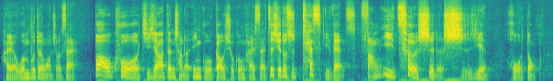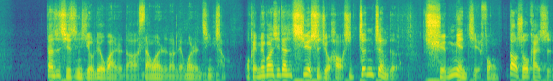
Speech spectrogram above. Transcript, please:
还有温布顿网球赛，包括即将要登场的英国高球公开赛，这些都是 test events 防疫测试的实验活动。但是其实已经有六万人啊、三万人啊、两万人进场。OK，没关系。但是七月十九号是真正的全面解封，到时候开始。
